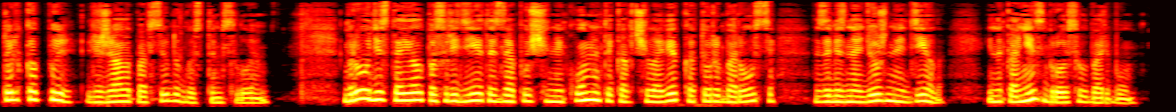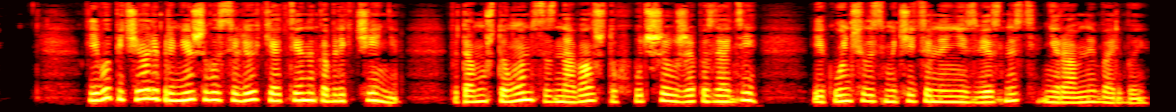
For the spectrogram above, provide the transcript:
Только пыль лежала повсюду густым слоем. Броуди стоял посреди этой запущенной комнаты, как человек, который боролся за безнадежное дело и, наконец, бросил борьбу. К его печали примешивался легкий оттенок облегчения, потому что он сознавал, что худшее уже позади, и кончилась мучительная неизвестность неравной борьбы.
